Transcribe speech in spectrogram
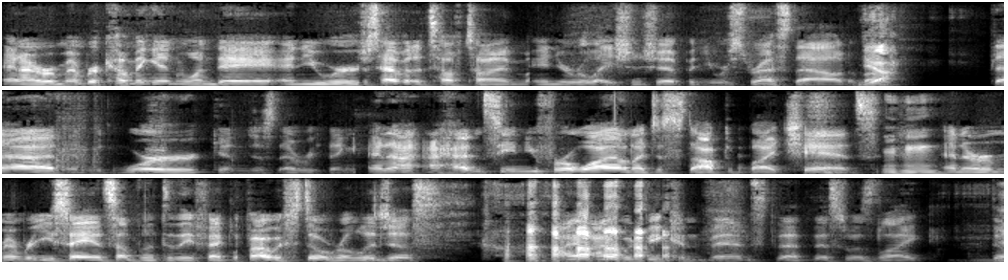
And I remember coming in one day, and you were just having a tough time in your relationship, and you were stressed out about Yeah. That, and with work, and just everything. And I, I hadn't seen you for a while, and I just stopped by chance. hmm And I remember you saying something to the effect, "If I was still religious." I, I would be convinced that this was like Yeah.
